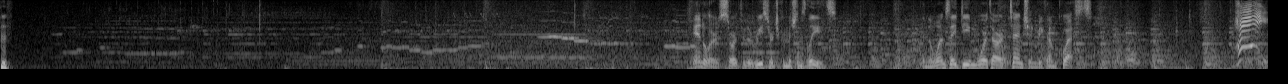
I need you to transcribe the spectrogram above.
Handlers sort through the Research Commission's leads. And the ones they deem worth our attention become quests. Hey!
